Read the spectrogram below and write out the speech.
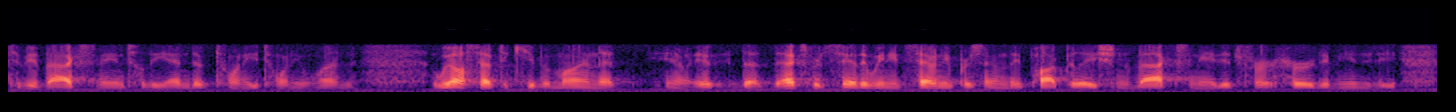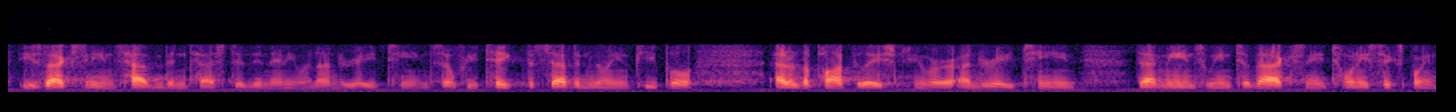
to be vaccinated until the end of 2021. We also have to keep in mind that you know, the, the experts say that we need 70% of the population vaccinated for herd immunity. These vaccines haven't been tested in anyone under 18. So if we take the 7 million people out of the population who are under 18, that means we need to vaccinate 26.6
